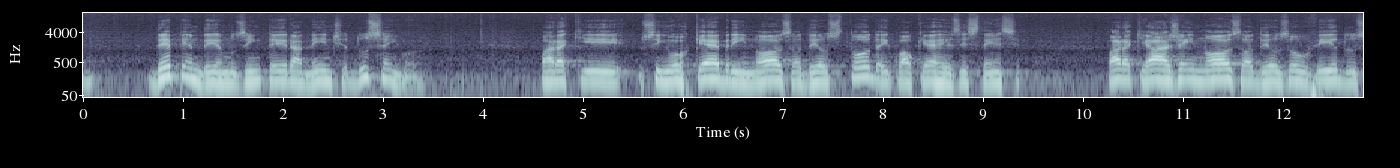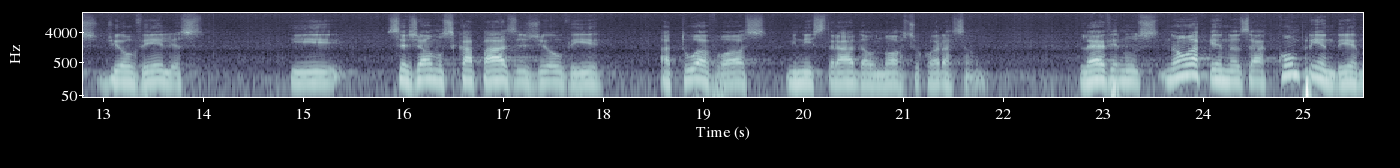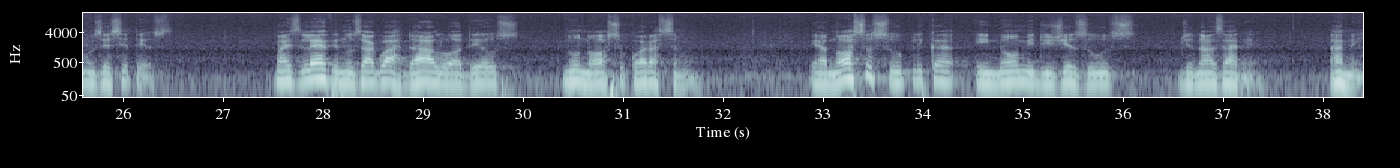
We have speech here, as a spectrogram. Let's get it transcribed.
dependemos inteiramente do Senhor para que o Senhor quebre em nós, ó Deus, toda e qualquer resistência, para que haja em nós, ó Deus, ouvidos de ovelhas e sejamos capazes de ouvir a tua voz ministrada ao nosso coração. Leve-nos não apenas a compreendermos esse texto, mas leve-nos a guardá-lo, ó Deus, no nosso coração é a nossa súplica em nome de Jesus de Nazaré. Amém.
